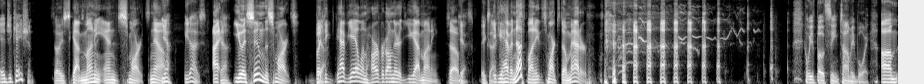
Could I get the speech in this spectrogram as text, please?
education. So he's got money and smarts. Now, Yeah, he does. I, yeah. you assume the smarts, but Yeah. to have Yale and Harvard on there, you got money. So Yes, exactly. if you have enough money, the smarts don't matter. We've both seen Tommy Boy. Um,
